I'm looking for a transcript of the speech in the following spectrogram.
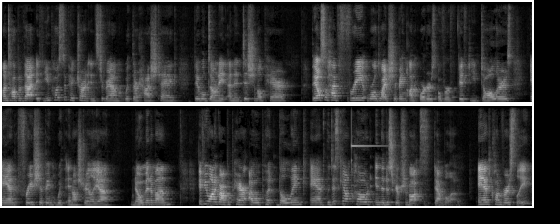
On top of that, if you post a picture on Instagram with their hashtag, they will donate an additional pair. They also have free worldwide shipping on orders over $50 and free shipping within Australia, no minimum. If you want to grab a pair, I will put the link and the discount code in the description box down below. And conversely,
